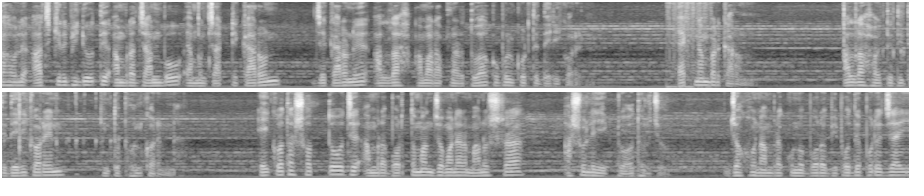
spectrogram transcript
তাহলে আজকের ভিডিওতে আমরা জানব এমন চারটি কারণ যে কারণে আল্লাহ আমার আপনার দোয়া কবুল করতে দেরি করেন। নম্বর কারণ। আল্লাহ হয়তো দিতে দেরি করেন, কিন্তু ভুল করেন না। এই কথা সত্য যে আমরা বর্তমান জমানার মানুষরা আসলেই একটু অধৈর্য। যখন আমরা কোনো বড় বিপদে পড়ে যাই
